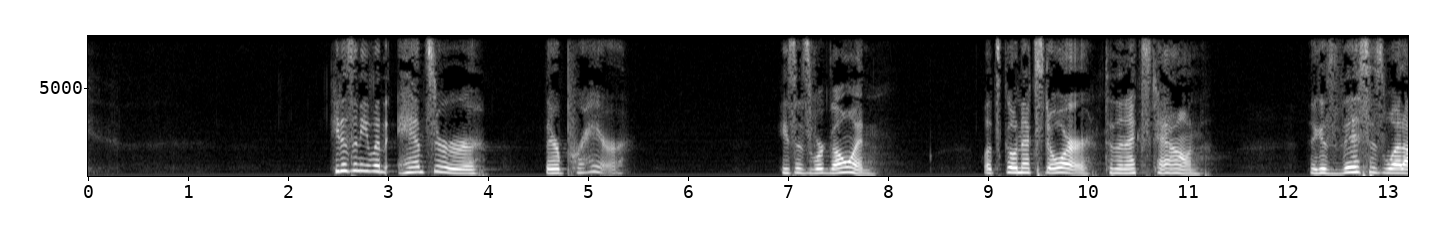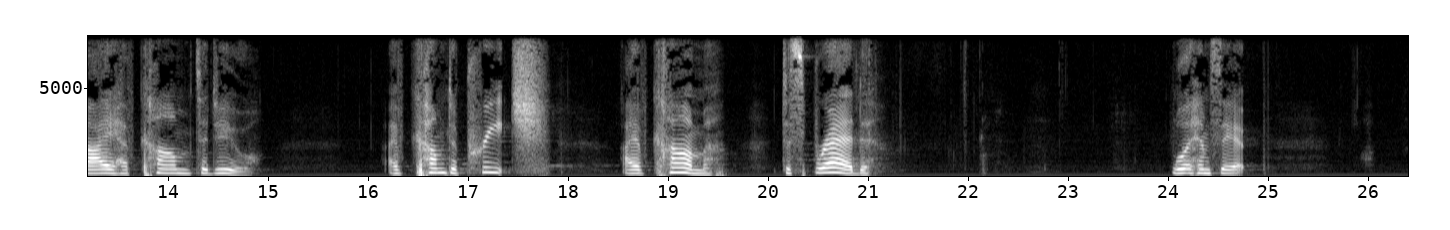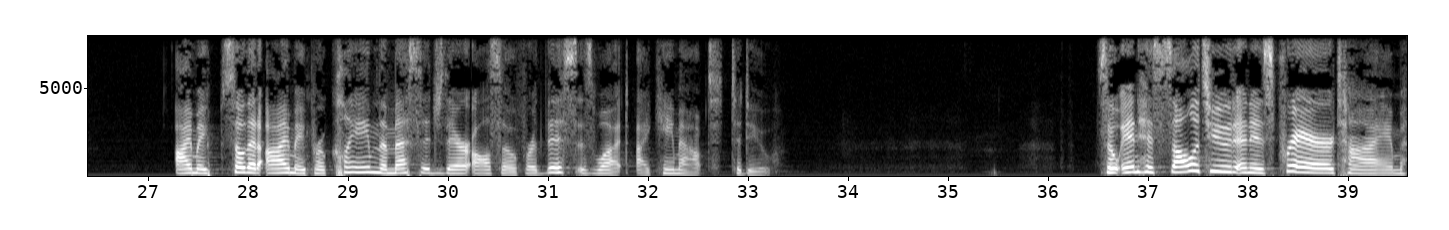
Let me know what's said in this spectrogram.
He doesn't even answer their prayer. He says, We're going. Let's go next door to the next town because this is what I have come to do. I've come to preach. I have come to spread. We'll let him say it. I may, so that I may proclaim the message there also, for this is what I came out to do. So, in his solitude and his prayer time,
